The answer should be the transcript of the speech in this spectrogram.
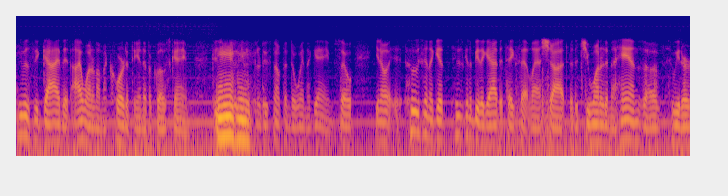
he was the guy that I wanted on the court at the end of a close game because mm-hmm. he was going to do something to win the game. So, you know, who's going to get who's going to be the guy that takes that last shot or that you want it in the hands of, who either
